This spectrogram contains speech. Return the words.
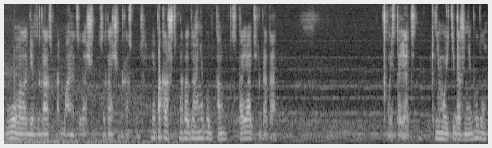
Во, молодец, газ, нормально, задачу, задачу газ. Я пока что даже не буду там стоять, ребята. Ой, стоять. К нему идти даже не буду.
